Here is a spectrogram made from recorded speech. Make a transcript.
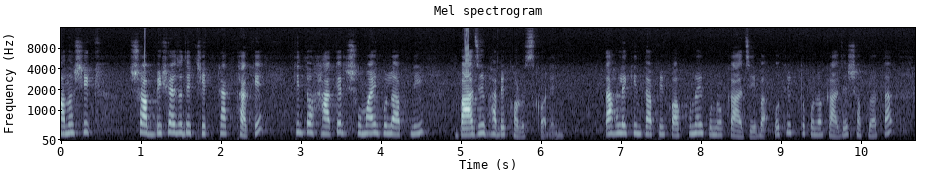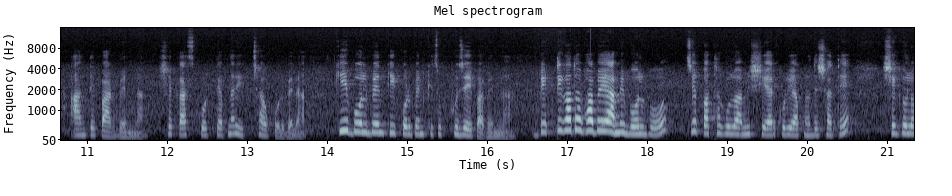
মানসিক সব বিষয় যদি ঠিকঠাক থাকে কিন্তু হাতের সময়গুলো আপনি বাজেভাবে খরচ করেন। তাহলে কিন্তু আপনি কখনোই কোনো কাজে বা অতিরিক্ত কোনো কাজে সফলতা আনতে পারবেন না। সে কাজ করতে আপনার ইচ্ছাও করবে না। কি বলবেন, কি করবেন কিছু খুঁজেই পাবেন না। ব্যক্তিগতভাবে আমি বলব যে কথাগুলো আমি শেয়ার করি আপনাদের সাথে। সেগুলো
